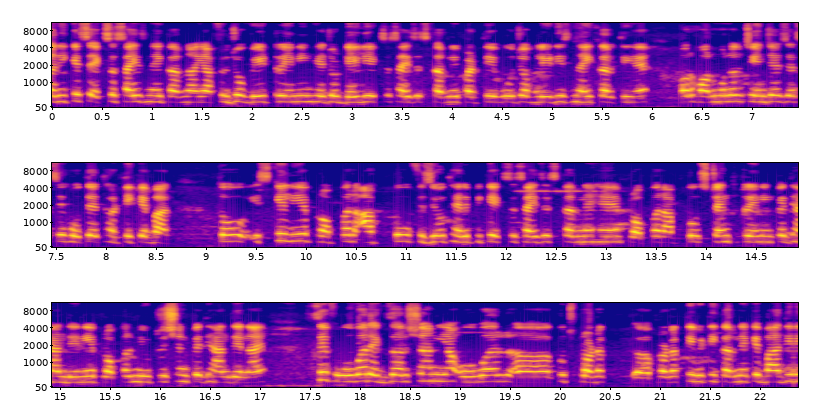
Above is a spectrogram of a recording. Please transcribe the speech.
तरीके से एक्सरसाइज नहीं करना, या फिर जो वेट ट्रेनिंग है, जो डेली एक्सरसाइजेस करनी पड़ती है, वो जब लेडीज़ नहीं करती है और हार्मोनल चेंजेस जैसे होते हैं थर्टी के बाद तो इसके लिए प्रॉपर आपको फिजियोथेरेपी के एक्सरसाइजेस करने हैं प्रॉपर आपको स्ट्रेंथ ट्रेनिंग पे ध्यान देनी है प्रॉपर न्यूट्रिशन पे ध्यान देना है। सिर्फ़ ओवर एक्सर्शन या ओवर कुछ प्रोडक्ट प्रोडक्टिविटी करने के बाद ही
